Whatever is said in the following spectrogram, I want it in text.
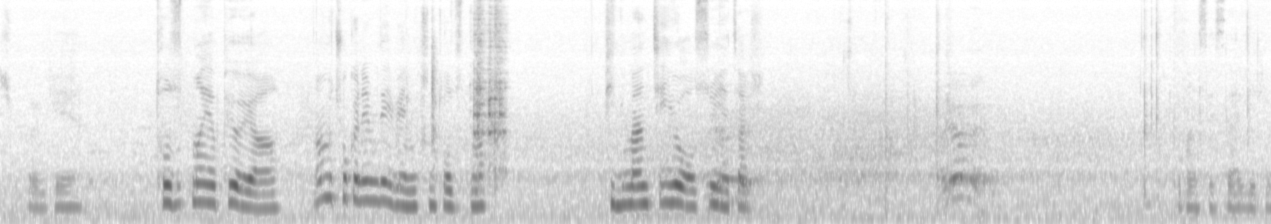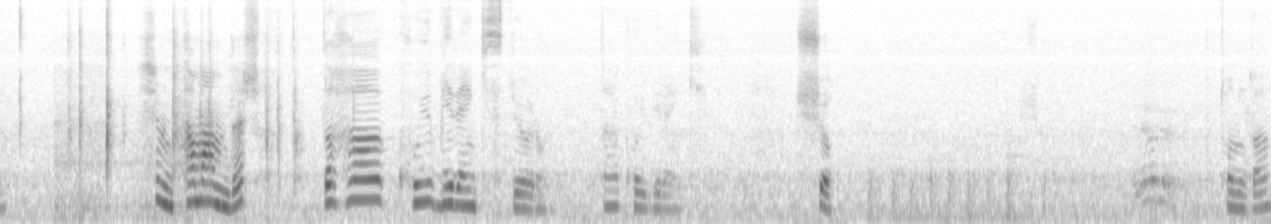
Şu bölgeye. Tozutma yapıyor ya. Ama çok önemli değil benim için tozutma. Pigmenti iyi olsun yeter. Arkadan sesler geliyor. Şimdi tamamdır. Daha koyu bir renk istiyorum. Daha koyu bir renk. Şu. Tonu da.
